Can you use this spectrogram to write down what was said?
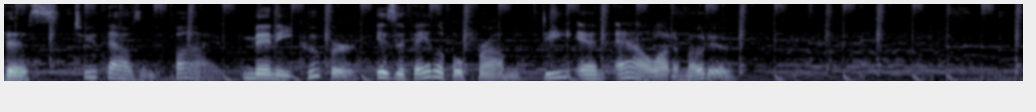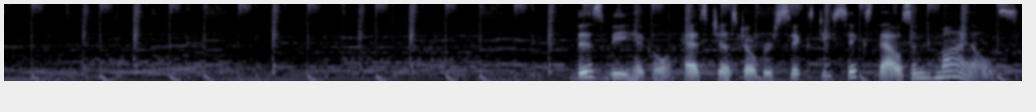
This 2005 Mini Cooper is available from DNL Automotive. This vehicle has just over 66,000 miles.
